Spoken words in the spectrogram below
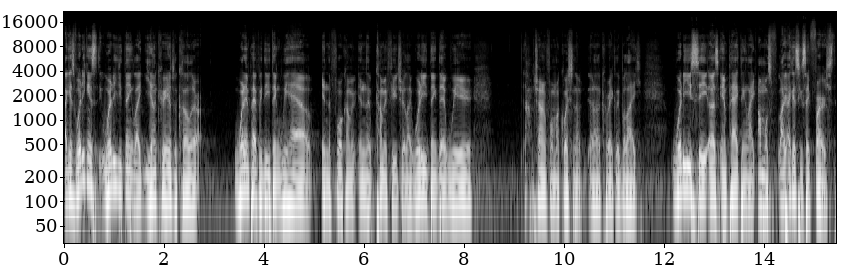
I guess where do you can where do you think like young creatives of color? What impact do you think we have in the forthcoming in the coming future? Like, what do you think that we're? I'm trying to form my question up uh, correctly, but like, what do you see us impacting? Like, almost like I guess you could say first,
